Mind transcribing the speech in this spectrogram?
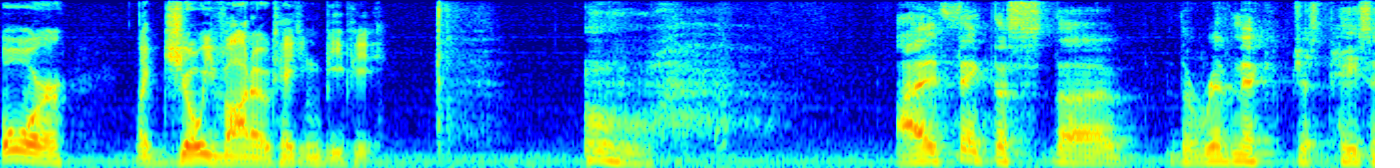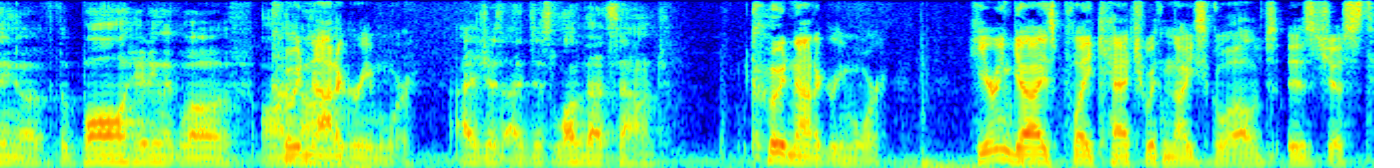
or like Joey Votto taking BP. Ooh. I think this the the rhythmic just pacing of the ball hitting the glove. On Could not on. agree more. I just I just love that sound. Could not agree more. Hearing guys play catch with nice gloves is just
